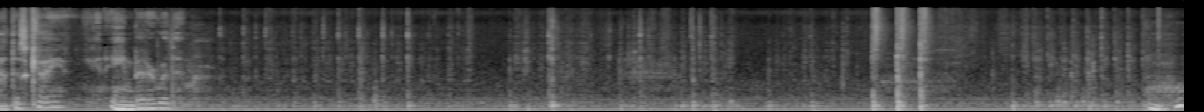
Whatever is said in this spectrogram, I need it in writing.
out this guy. You can aim better with him. Mm-hmm.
